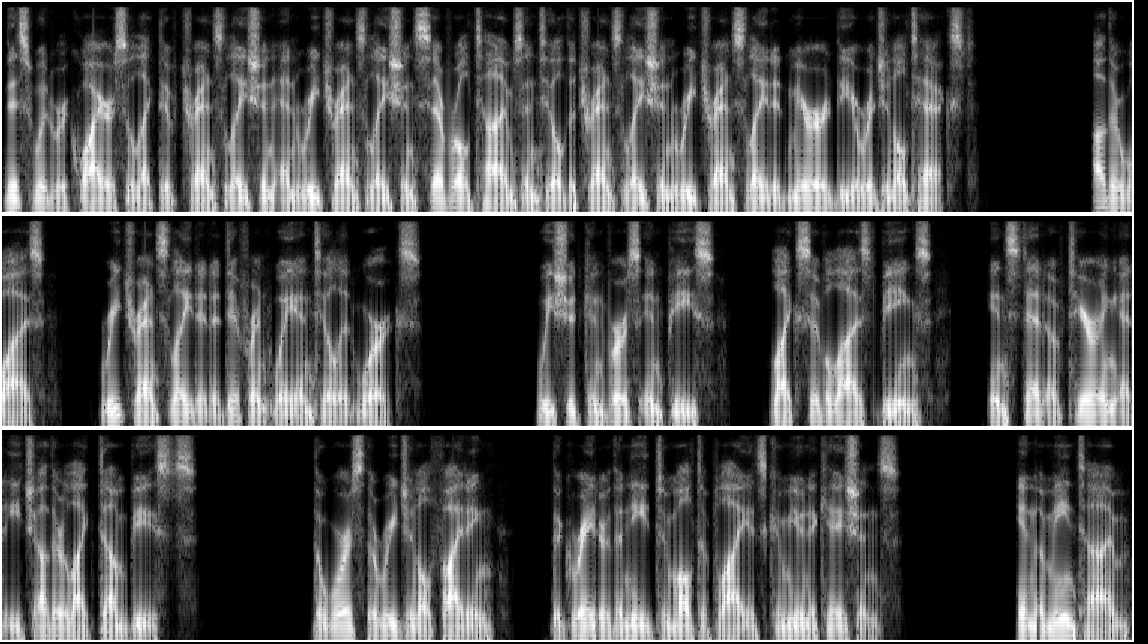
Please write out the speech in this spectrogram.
This would require selective translation and retranslation several times until the translation retranslated mirrored the original text. Otherwise, retranslate it a different way until it works. We should converse in peace, like civilized beings, instead of tearing at each other like dumb beasts. The worse the regional fighting, the greater the need to multiply its communications. In the meantime,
